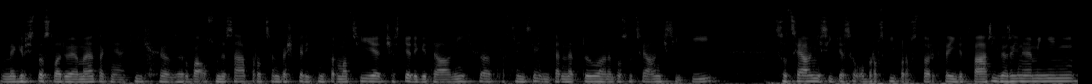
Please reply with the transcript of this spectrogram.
my, když to sledujeme, tak nějakých zhruba 80% veškerých informací je čistě digitálních eh, prostřednictvím internetu nebo sociálních sítí. Sociální sítě jsou obrovský prostor, který vytváří veřejné mínění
